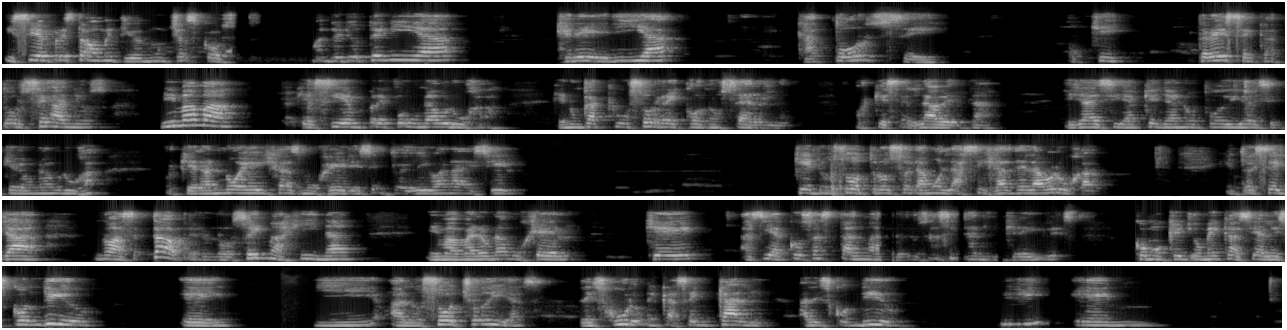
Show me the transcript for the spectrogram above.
y siempre he estado metido en muchas cosas. Cuando yo tenía, creería, 14, o 13, 14 años, mi mamá, que siempre fue una bruja, que nunca quiso reconocerlo, porque esa es la verdad. Ella decía que ella no podía decir que era una bruja, porque eran nueve hijas mujeres, entonces le iban a decir que nosotros éramos las hijas de la bruja. Entonces ella no aceptaba, pero no se imaginan. Mi mamá era una mujer que hacía cosas tan maravillosas y tan increíbles como que yo me casé al escondido eh, y a los ocho días, les juro, me casé en Cali, al escondido. Y en,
